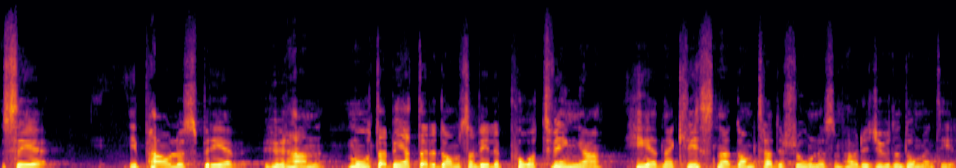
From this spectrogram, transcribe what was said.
se i Paulus brev hur han motarbetade de som ville påtvinga hedna kristna de traditioner som hörde judendomen till.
